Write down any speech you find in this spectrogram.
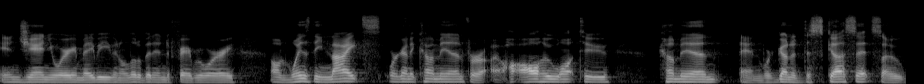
in January, maybe even a little bit into February. On Wednesday nights, we're going to come in for all who want to come in and we're going to discuss it. So,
